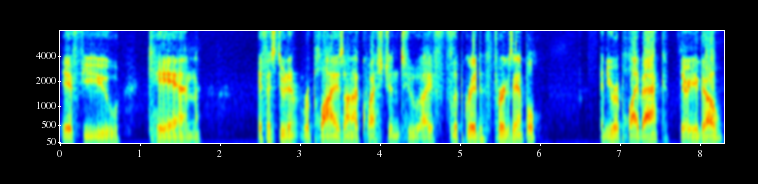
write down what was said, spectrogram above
If you can, if a student replies on a question to a Flipgrid, for example, and you reply back, there you go.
